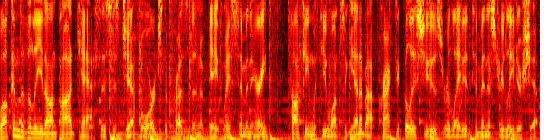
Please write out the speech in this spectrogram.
Welcome to the Lead On Podcast. This is Jeff Iorg, the president of Gateway Seminary, talking with you once again about practical issues related to ministry leadership.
